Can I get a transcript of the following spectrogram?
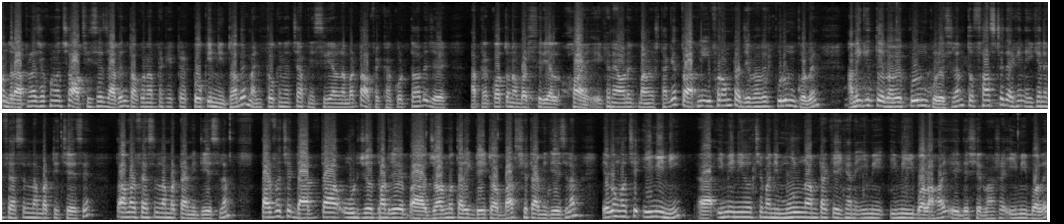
বন্ধুরা, আপনারা যখন হচ্ছে অফিসে যাবেন, তখন আপনাকে একটা টোকেন নিতে হবে। মানে টোকেন হচ্ছে আপনি সিরিয়াল নাম্বারটা অপেক্ষা করতে হবে যে আপনার কত নাম্বার সিরিয়াল হয়। এখানে অনেক মানুষ থাকে। তো আপনি এই ফর্মটা যেভাবে পূরণ করবেন, আমি কিন্তু এভাবে পূরণ করেছিলাম। তো ফার্স্টে দেখেন, এখানে ফ্যাসেল নাম্বারটি চেয়েছে। তো আমার ফ্যাসেল নাম্বারটা আমি দিয়েছিলাম। তারপর হচ্ছে ডাটা উর্জ যে জন্ম তারিখ ডেট অফ বার্থ সেটা আমি দিয়েছিলাম। এবং হচ্ছে ইমিনি ইমিনি হচ্ছে মানে মূল নামটাকে এখানে ইমি ইমি বলা হয়। এই দেশের ভাষায় ইমি বলে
